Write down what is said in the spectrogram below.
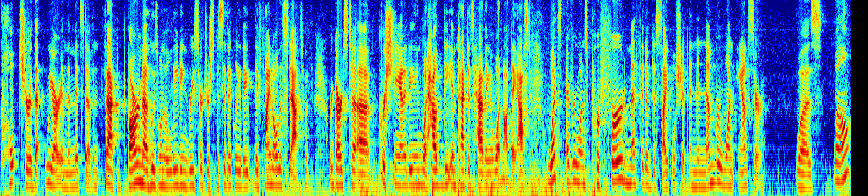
culture that we are in the midst of. In fact, Barna, who's one of the leading researchers specifically, they, they find all the stats with regards to uh, Christianity and what, how the impact it's having and whatnot. They asked, what's everyone's preferred method of discipleship? And the number one answer was, well,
